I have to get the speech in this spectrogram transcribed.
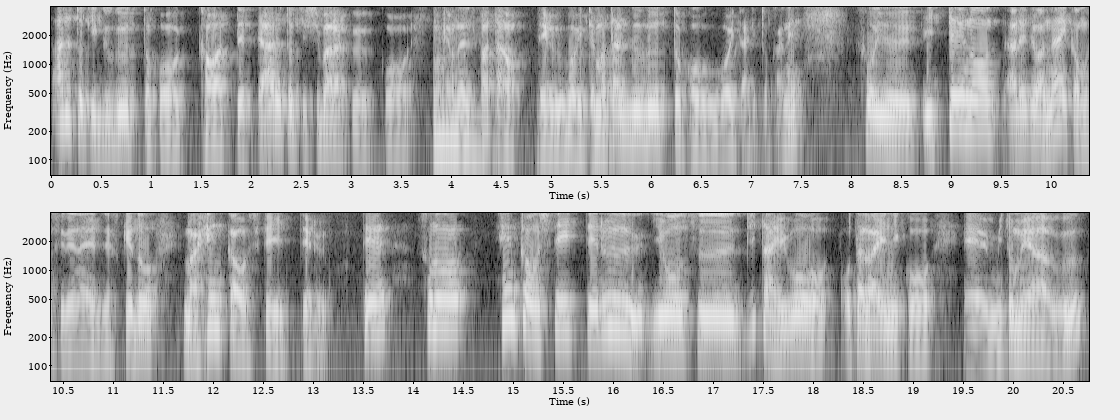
ある時ぐぐっとこう変わってって、ある時しばらくこう、同じパターンで動いて、またぐぐっとこう動いたりとかね。そういう一定のあれではないかもしれないですけど、まあ変化をしていってる。で、その変化をしていってる様子自体をお互いにこう、えー認め合う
